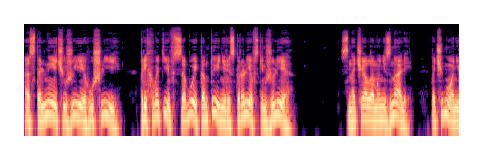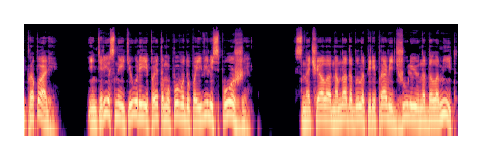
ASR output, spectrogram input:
Остальные чужие ушли, прихватив с собой контейнеры с королевским желе. Сначала мы не знали, почему они пропали. Интересные теории по этому поводу появились позже. Сначала нам надо было переправить Джулию на Доломит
